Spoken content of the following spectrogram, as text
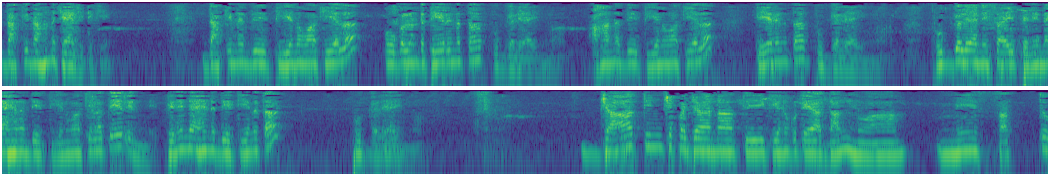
දකින්නහන කැලී ටිකෙන්. දකින දේ තියෙනවා කියලා ඕගලන්ට තේරෙන තාක් පුද්ගලයා ඉන්නවා. අහන දේ තියෙනවා කියලා තේරෙන තාක් පුද්ගලයා ඉන්නවා. පුද්ගලයා නිසායි පෙනෙන ඇහෙන දේ තියෙනවා කියලා තේරෙන්නේ. පෙනෙන ඇහෙන දේ තියෙන තාක් පුද්ගලයා ඉන්නවා. ජාතිංච පජානාති කියනකොට එයා දන්නවා මේ සත්ත්ව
